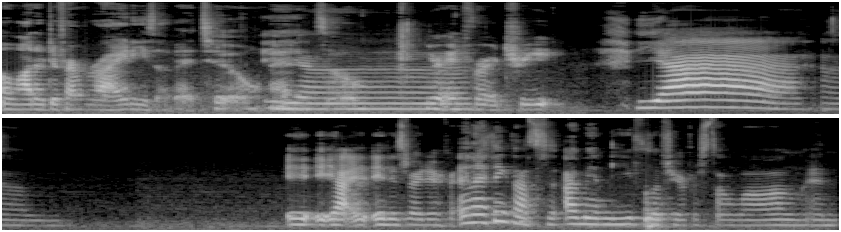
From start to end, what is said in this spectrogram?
a lot of different varieties of it too. And yeah. so you're in for a treat. Yeah. Um, it, yeah, it, it is very different. And I think that's, I mean, you've lived here for so long and.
